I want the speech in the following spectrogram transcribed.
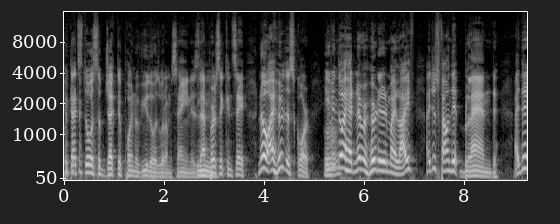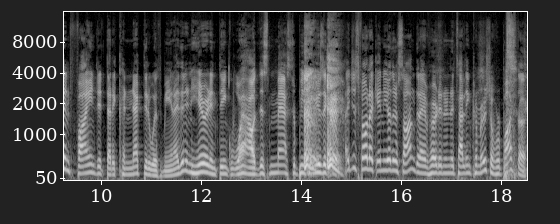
But that's still a subjective point of view, though, is what I'm saying. Is Mm. that person can say, "No, I heard the score, even though I had never heard it in my life. I just found it bland. I didn't find it that it connected with me, and I didn't hear it and think, wow, this masterpiece of music. I just felt like any other song that I've heard in an Italian commercial for pasta."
